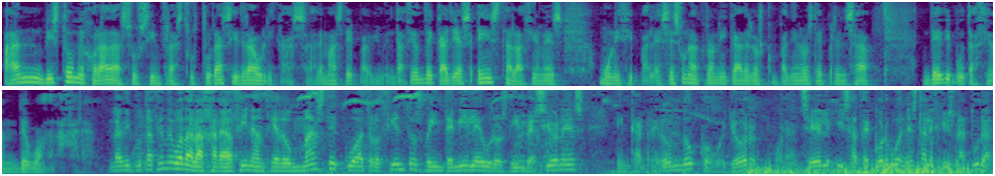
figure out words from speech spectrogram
han visto mejoradas sus infraestructuras hidráulicas, además de pavimentación de calles e instalaciones municipales. Es una crónica de los compañeros de prensa de Diputación de Guadalajara. La Diputación de Guadalajara ha financiado más de 420.000 euros de inversiones en Canredondo, Cogollor, Morachel y Sacecorvo en esta legislatura.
